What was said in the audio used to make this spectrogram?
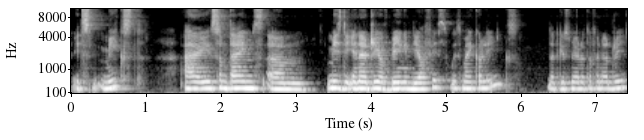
it's mixed. I sometimes um, miss the energy of being in the office with my colleagues. That gives me a lot of energy.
